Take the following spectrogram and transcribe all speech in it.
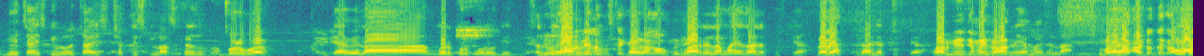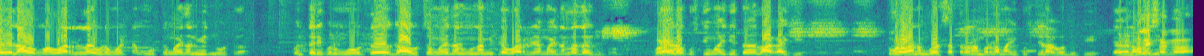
बेचाळीस किलो चाळीस छत्तीस किलो असं खेळत होतो. बरोबर. त्यावेळेला भरपूर पोर होते. तुम्ही वारण्याला कुस्त्या खेळला का हो कधी? वारण्याला माझ्या झाल्यात कुस्त्या. झाल्या? झाल्यात कुस्त्या. वारण्याच्या मैदानात? या मैदानाला. तुम्हाला आठवतं का हो? त्यावेळेला म- वारण्याला एवढं मोठं मोठं मैदान येत नव्हतं. पण तरी पण मोठं गावचं मैदान म्हणून आम्ही त्या वारण्या मैदानाला जात होतो. त्यावेळेला कुस्ती माझी तिथं लागायची. सोळा नंबर सतरा नंबरला माझी कुस्ती लागत होती. त्यावेळेला मला माझी- सांगा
